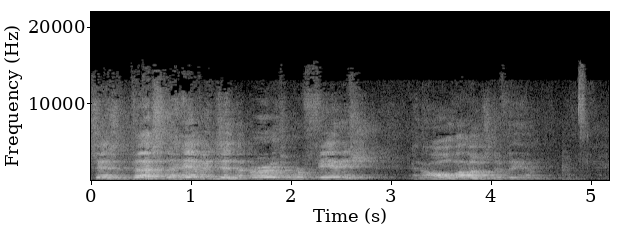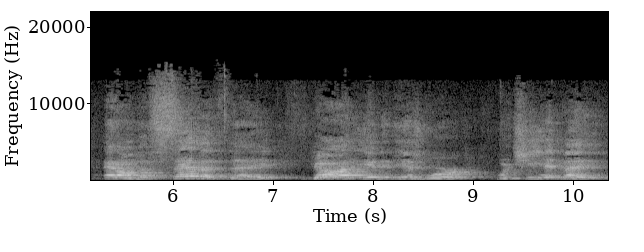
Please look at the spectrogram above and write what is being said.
says, Thus the heavens and the earth were finished, and all the host of them. And on the seventh day, God ended his work which he had made.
